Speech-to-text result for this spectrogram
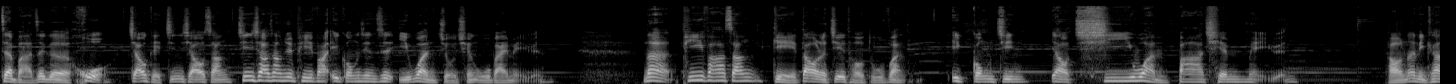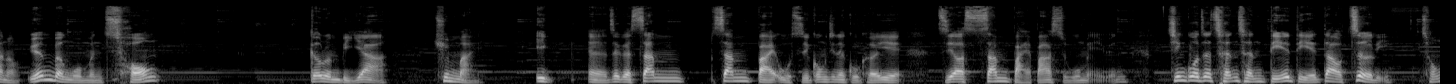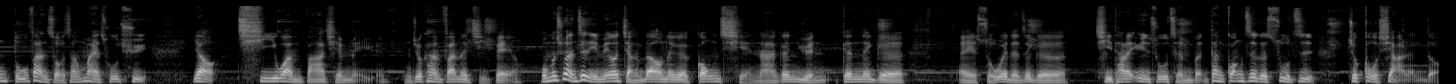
再把这个货交给经销商，经销商去批发一公斤是一万九千五百美元。那批发商给到了街头毒贩一公斤要七万八千美元。好，那你看哦，原本我们从哥伦比亚去买一呃这个三三百五十公斤的骨科液，只要三百八十五美元。经过这层层叠叠到这里。从毒贩手上卖出去要七万八千美元，你就看翻了几倍哦。我们虽然这里没有讲到那个工钱啊，跟原跟那个诶所谓的这个其他的运输成本，但光这个数字就够吓人的。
